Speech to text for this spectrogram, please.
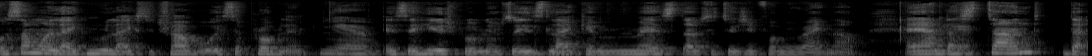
for someone like me who likes to travel, it's a problem yeah it's a huge problem. So Mm-hmm. it's like a messed up situation for me right now. I understand that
